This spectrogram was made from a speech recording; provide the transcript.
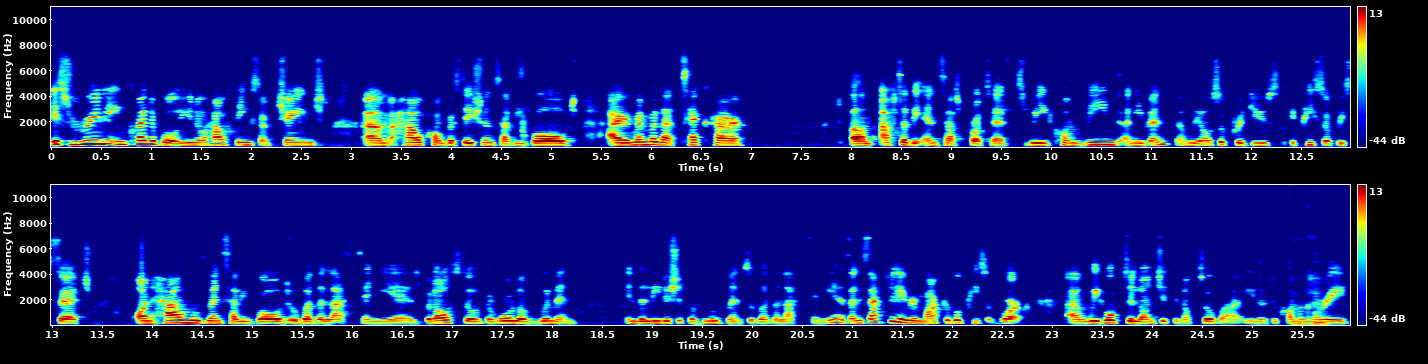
it's really incredible, you know, how things have changed, um, how conversations have evolved. I remember that TechHer, um, after the EndSARS protests, we convened an event and we also produced a piece of research on how movements have evolved over the last 10 years, but also the role of women in the leadership of movements over the last 10 years. And it's actually a remarkable piece of work. Um, we hope to launch it in October, you know, to commemorate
